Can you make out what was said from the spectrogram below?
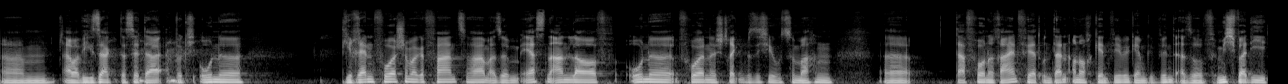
Ähm, aber wie gesagt, dass er da wirklich ohne die Rennen vorher schon mal gefahren zu haben, also im ersten Anlauf, ohne vorher eine Streckenbesichtigung zu machen, äh, da vorne reinfährt und dann auch noch Gent Wevelgem gewinnt. Also für mich war die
